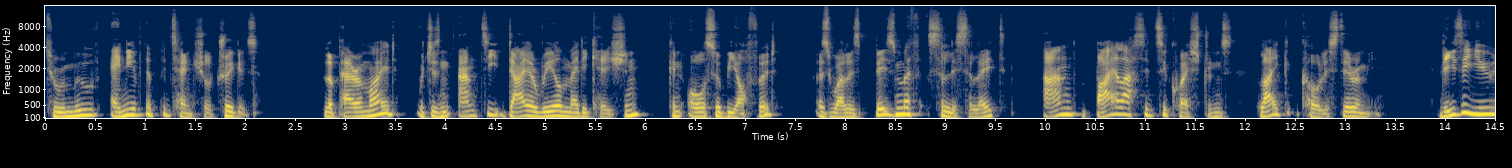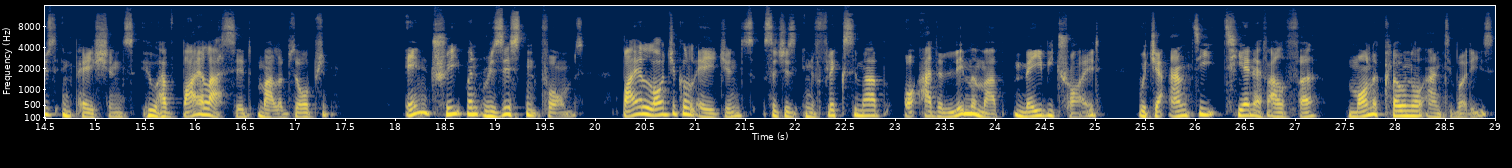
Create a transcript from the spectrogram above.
to remove any of the potential triggers. Loperamide, which is an anti diarrheal medication, can also be offered, as well as bismuth salicylate and bile acid sequestrants like cholestyramine. These are used in patients who have bile acid malabsorption. In treatment resistant forms, biological agents such as infliximab or adalimumab may be tried, which are anti TNF alpha monoclonal antibodies,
